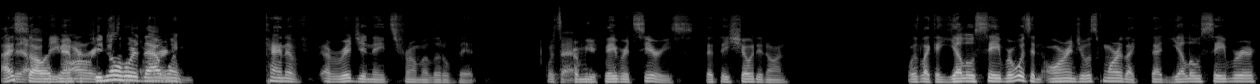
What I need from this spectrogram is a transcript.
I saw it, man. But you know where that orange one kind of originates from a little bit What's that? from your favorite series that they showed it on. It was like a yellow saber. It was an orange. It was more like that yellow saber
